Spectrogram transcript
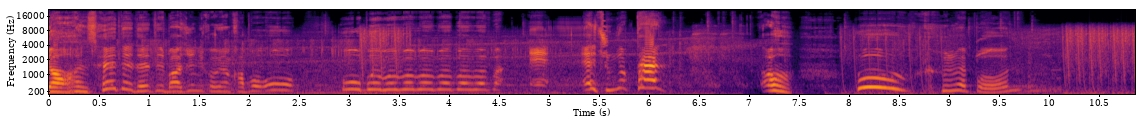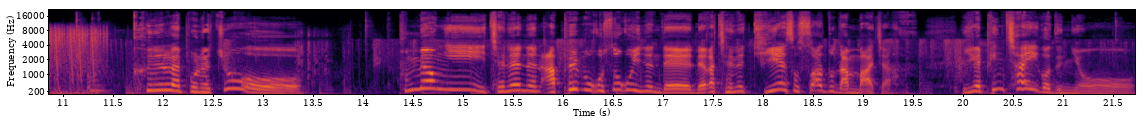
야 한 세대 네대 맞으니까 그냥 가봐 오 오 뭐야 뭐야 뭐야 뭐야 뭐야 뭐야 뭐야 에 에 중력탄 어 후 큰일 날 뻔 큰일 날 뻔했죠? 분명히 쟤네는 앞을 보고 쏘고 있는데 내가 쟤네 뒤에서 쏴도 난 맞아. 이게 핑 차이거든요.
